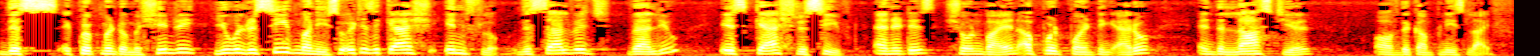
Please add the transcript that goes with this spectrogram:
this equipment or machinery, you will receive money. So it is a cash inflow. The salvage value is cash received, and it is shown by an upward pointing arrow in the last year of the company's life.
